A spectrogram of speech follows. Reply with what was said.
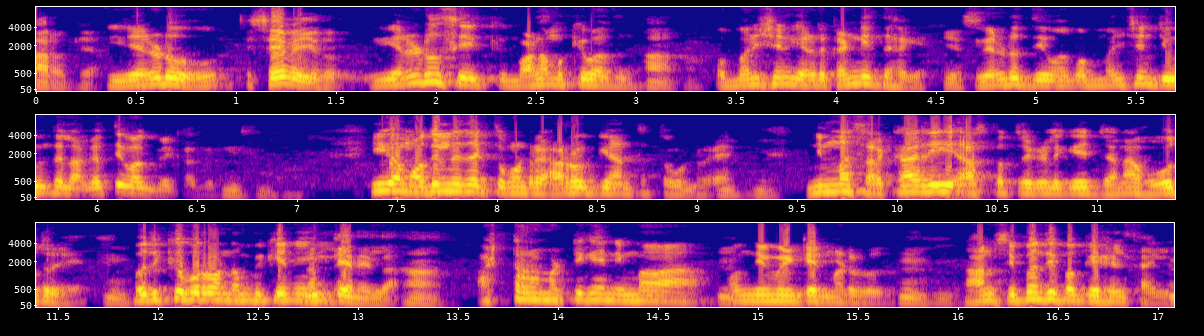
ಆರೋಗ್ಯ. ಇದೆರಡು ಸೇವೆ ಇದು. ಎರಡು ಸೇ ಬಹಳ ಮುಖ್ಯವಾದದ್ದು. ಒಬ್ಬ ಮನುಷ್ಯನಿಗೆ ಎರಡು ಕಣ್ಣಿದ್ದ ಹಾಗೆ. ಎರಡು ಒಬ್ಬ ಮನುಷ್ಯನ ಜೀವನದಲ್ಲಿ ಅಗತ್ಯವಾಗಬೇಕಾಗುತ್ತೆ ಈಗ ಮೊದಲನೇದಾಗಿ ತಗೊಂಡ್ರೆ ಆರೋಗ್ಯ ಅಂತ ತಗೊಂಡ್ರೆ. ನಿಮ್ಮ ಸರ್ಕಾರಿ ಆಸ್ಪತ್ರೆಗಳಿಗೆ ಜನ ಹೋದ್ರೆ. ಬದುಕಿ ಬರುವ ನಂಬಿಕೆನೇ ಅಷ್ಟರ ಮಟ್ಟಿಗೆ ನಿಮ್ಮ ಒಂದು ನೀವು ಮೇಂಟೈನ್ ಮಾಡಿರೋದು ನಾನು ಸಿಬ್ಬಂದಿ ಬಗ್ಗೆ ಹೇಳ್ತಾ ಇಲ್ಲ.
